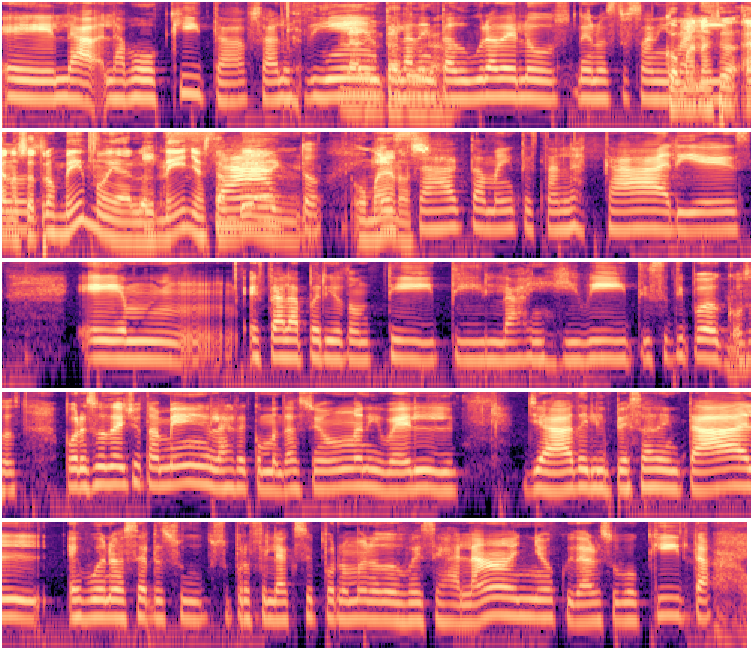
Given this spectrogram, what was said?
eh, la, boquita, o sea, los dientes, la dentadura, de los de nuestros animales. Como a, nosotros mismos y a los niños también, humanos. Exactamente, están las caries, Em, está la periodontitis, la gingivitis, ese tipo de cosas. Por eso, de hecho, también la recomendación a nivel ya de limpieza dental es bueno hacer su, profilaxis por lo menos dos veces al año, cuidar su boquita. Ah,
